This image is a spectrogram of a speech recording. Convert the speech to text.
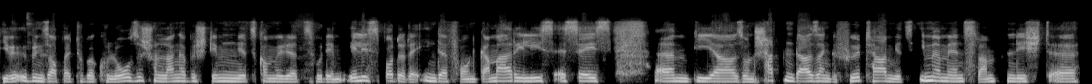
die wir übrigens auch bei Tuberkulose schon lange bestimmen. Jetzt kommen wir wieder zu dem ELISpot oder Interferon-Gamma-Release-Assays, ähm, die ja so ein Schattendasein geführt haben, jetzt immer mehr ins Rampenlicht. Äh,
